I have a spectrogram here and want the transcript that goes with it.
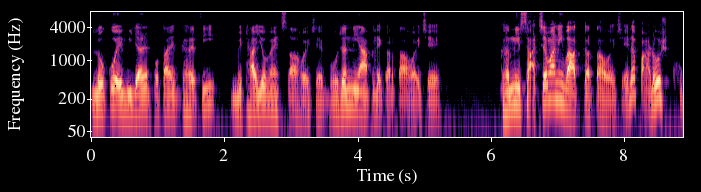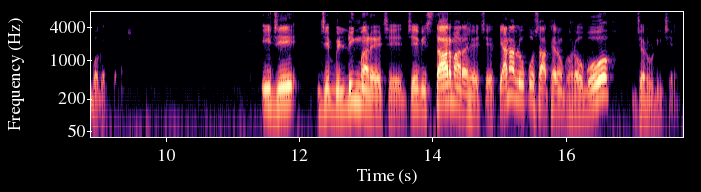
લોકો એકબીજાને પોતાની ઘરેથી મીઠાઈઓ વહેંચતા હોય છે, ભોજનની આપ લે કરતા હોય છે, ઘરની સાચવવાની વાત કરતા હોય છે, એટલે પાડોશ ખૂબ અગત્યનો છે. એ જે જે બિલ્ડિંગમાં રહે છે, જે વિસ્તારમાં રહે છે, ત્યાંના લોકો સાથેનો ઘરોબો જરૂરી છે.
